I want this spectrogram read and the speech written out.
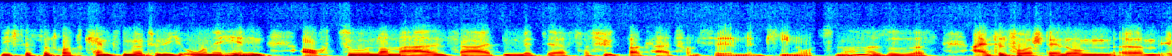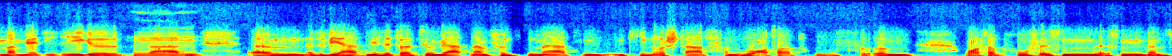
Nichtsdestotrotz kämpfen wir natürlich ohnehin auch zu normalen Zeiten mit der Verfügbarkeit von Filmen in Kinos. Ne? Also dass Einzelvorstellungen ähm, immer mehr die Regel werden. Mhm. Ähm, also wir hatten die Situation, wir hatten am 5. März einen Kinostart von Waterproof. Ähm, Waterproof ist ein, ist ein ganz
